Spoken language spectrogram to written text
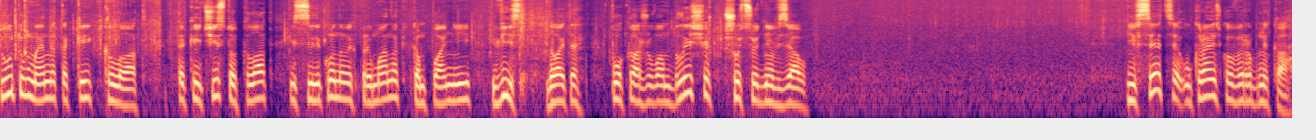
тут у мене такий клад, такий чисто клад із силіконових приманок компанії Віст. Давайте покажу вам ближче, що сьогодні взяв. І все це українського виробника.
